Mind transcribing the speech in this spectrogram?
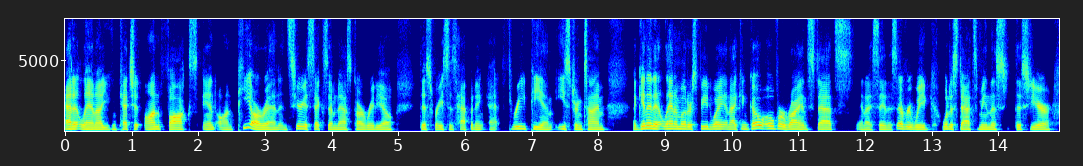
at Atlanta. You can catch it on Fox and on PRN and Sirius XM NASCAR Radio. This race is happening at 3 p.m. Eastern Time again at Atlanta Motor Speedway, and I can go over Ryan's stats. And I say this every week. What do stats mean this this year?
